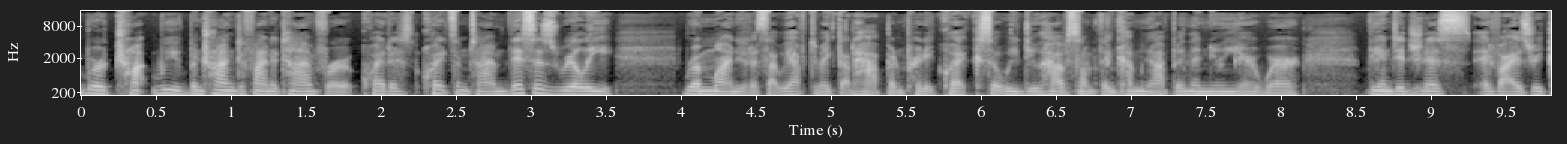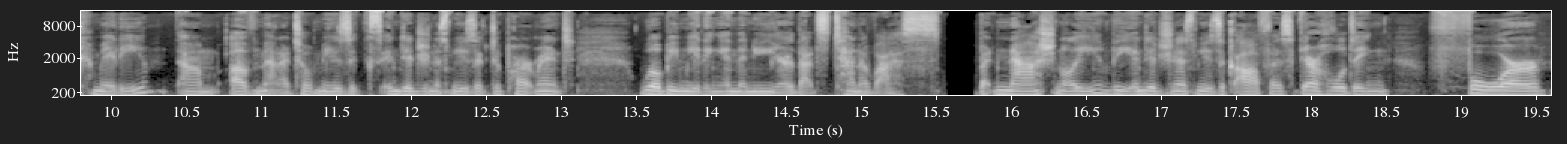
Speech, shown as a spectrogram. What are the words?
We're try- we've been trying to find a time for quite a, quite some time. This has really reminded us that we have to make that happen pretty quick. So we do have something coming up in the new year where the Indigenous Advisory Committee um, of Manitoba Music's Indigenous Music Department will be meeting in the new year. That's 10 of us. But nationally, the Indigenous Music Office, they're holding four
